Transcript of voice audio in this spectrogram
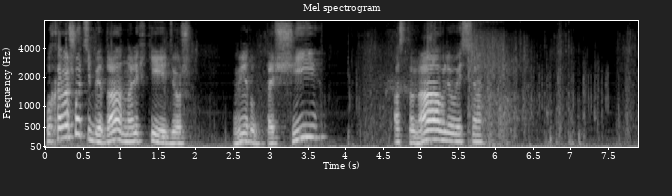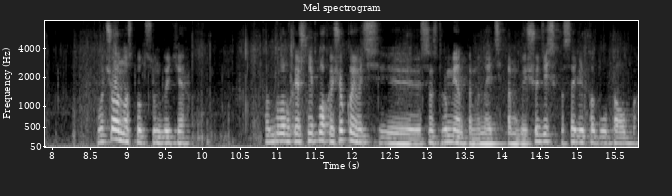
Вот хорошо тебе, да, налегке идешь. Тут тащи, останавливайся. Вот что у нас тут в сундуке? Вот было бы, конечно, неплохо еще какой-нибудь э, с инструментами найти. Там бы еще 10 косарей подлутал бы.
